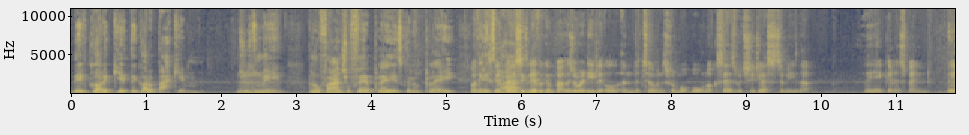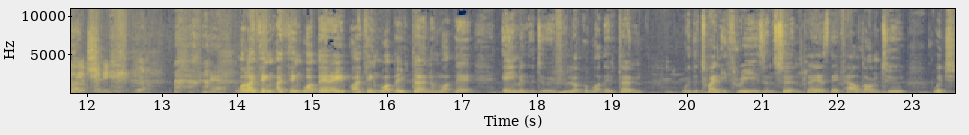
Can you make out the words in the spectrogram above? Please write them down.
they've got to get, they've got to back him. Do you mm. what I mean? I know financial fair play is going to play. Well, I think it's going to play a significant part. There's already little undertones from what Warnock says, which suggests to me that they ain't going to spend barely Much. a penny. Yeah. yeah. Well, I think I think what they're I think what they've done and what they're aiming to do. If you look at what they've done with the 23s and certain players they've held on to, which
